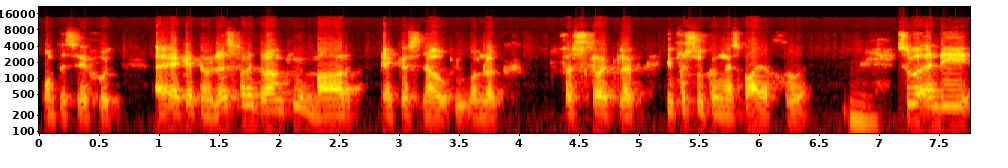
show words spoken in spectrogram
om te sê goed, uh, ek het nou lus vir 'n drankie, maar ek is nou op die oomblik verskriklik. Die versoeking is baie groot. Hmm. So in die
